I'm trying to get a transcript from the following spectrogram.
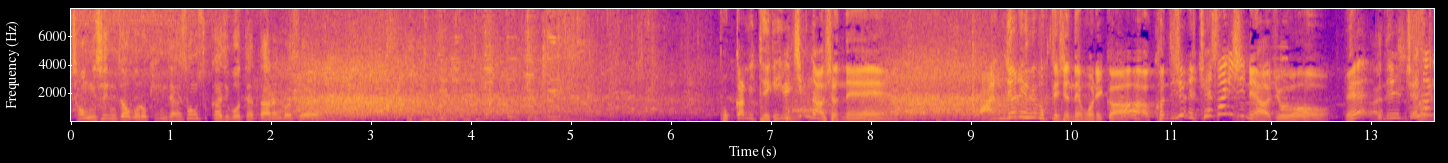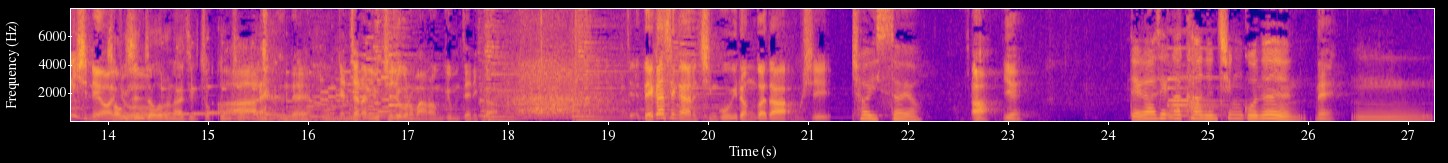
정신적으로 굉장히 성숙하지 못했다는 것을 독감이 되게 일찍 나오셨네. 완전히 회복되셨네 보니까 컨디션이 최상이시네 아주. 예? 컨디션 최상이시네요 아주. 정신적으로는 아직 조금 아, 좀. 네. 뭐 괜찮아요. 육체적으로만 안 옮기면 되니까. 내가 생각하는 친구 이런 거다 혹시 저 있어요. 아 예. 내가 생각하는 친구는 네. 음,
